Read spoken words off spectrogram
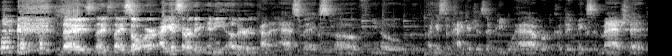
nice, nice, nice. So, are, I guess, are there any other kind of aspects of, you know, I guess the packages that people have, or could they mix and match that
